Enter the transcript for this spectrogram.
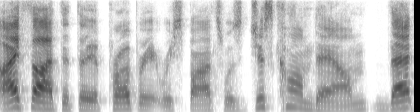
I thought that the appropriate response was just calm down. That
